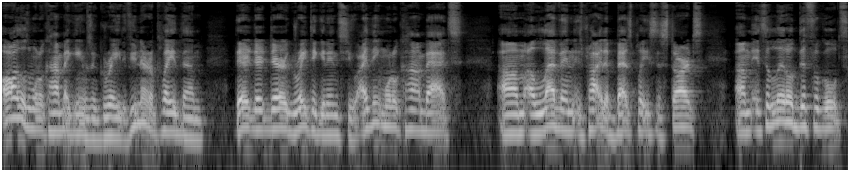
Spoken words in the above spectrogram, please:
All those Mortal Kombat games are great. If you never played them, they're they're they're great to get into. I think Mortal Kombat um, 11 is probably the best place to start. Um, it's a little difficult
